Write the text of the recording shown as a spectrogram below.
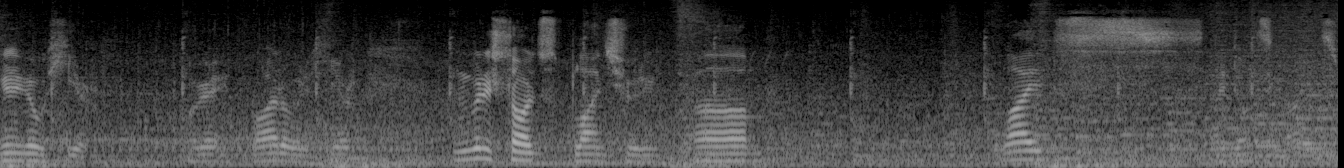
We're gonna go here. Okay, right over here. I'm gonna start just blind shooting. Um, lights. I don't see lights.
